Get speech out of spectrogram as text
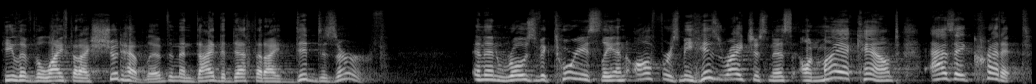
He lived the life that I should have lived and then died the death that I did deserve and then rose victoriously and offers me his righteousness on my account as a credit.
